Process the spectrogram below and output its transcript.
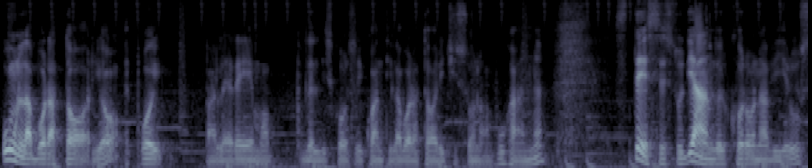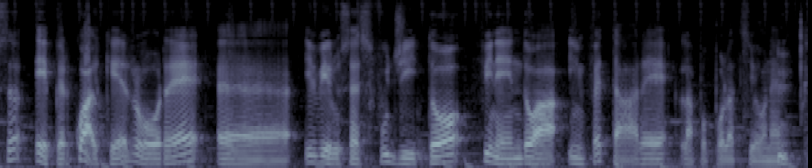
un laboratorio, e poi parleremo del discorso di quanti laboratori ci sono a Wuhan, stesse studiando il coronavirus e per qualche errore eh, il virus è sfuggito finendo a infettare la popolazione. Mm.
